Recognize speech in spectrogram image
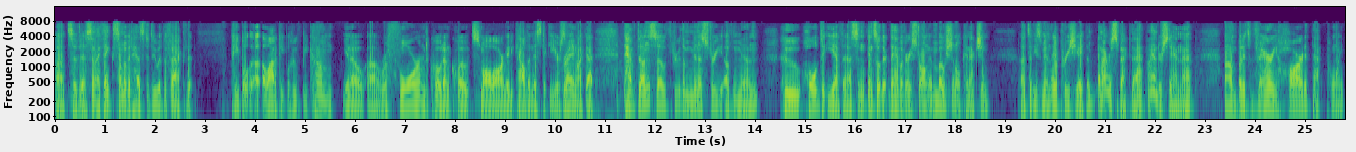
uh, to this, and I think some of it has to do with the fact that people, a, lot of people who've become you know uh, reformed, quote unquote, small r, maybe Calvinisticy or something Right. like that, have done so through the ministry of men who hold to EFS, and, and so they have a very strong emotional connection uh, to these men. They appreciate them, and I respect that. I understand that. Um, but it's very hard at that point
